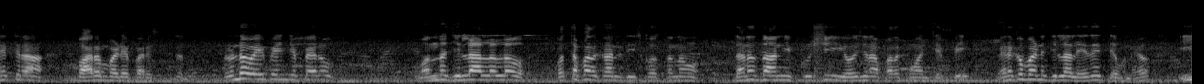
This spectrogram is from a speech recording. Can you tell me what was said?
నెత్తిన భారం పడే పరిస్థితి ఉంది. రెండో వైపు ఏం చెప్పారు? వంద జిల్లాలలో కొత్త పథకాన్ని తీసుకొస్తున్నాం. ధనధాన్య కృషి యోజన పథకం అని చెప్పి వెనుకబడిన జిల్లాలు ఏదైతే ఉన్నాయో ఈ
